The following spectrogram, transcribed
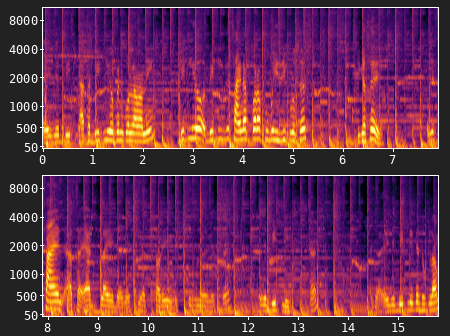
এই যে বিট আচ্ছা বিটলি ওপেন করলাম আমি। বিটলি বিটলিতে সাইন আপ করা খুবই ইজি প্রসেস ঠিক আছে? এই যে সাইন আচ্ছা অ্যাড প্লাই সরি একটু ভুল হয়ে গেছে। এই যে বিটলি হ্যাঁ? আচ্ছা এই যে বিটলিতে ঢুকলাম।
